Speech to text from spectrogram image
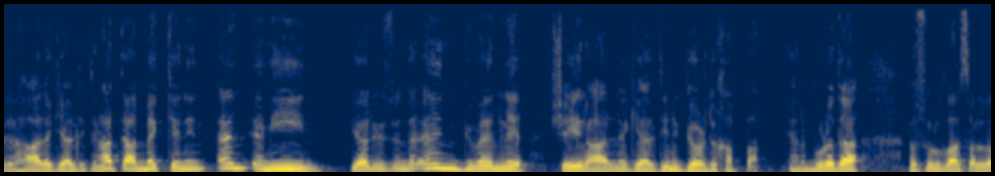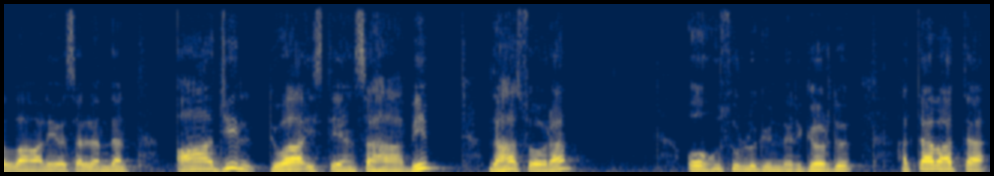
e, hale geldiklerini, hatta Mekke'nin en emin, yeryüzünde en güvenli şehir haline geldiğini gördü Habbab. Yani burada Resulullah sallallahu aleyhi ve sellem'den acil dua isteyen sahabi daha sonra o huzurlu günleri gördü. Hatta ve hatta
